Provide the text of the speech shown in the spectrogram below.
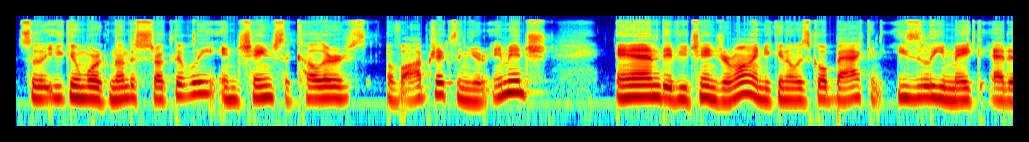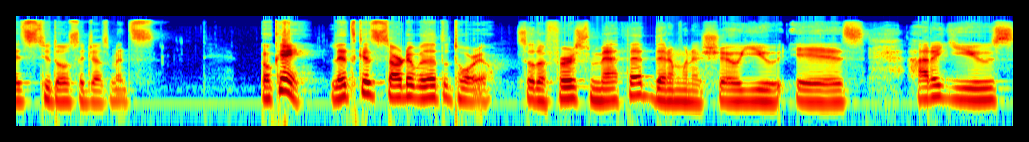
so that you can work non-destructively and change the colors of objects in your image. And if you change your mind, you can always go back and easily make edits to those adjustments. Okay, let's get started with the tutorial. So the first method that I'm going to show you is how to use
